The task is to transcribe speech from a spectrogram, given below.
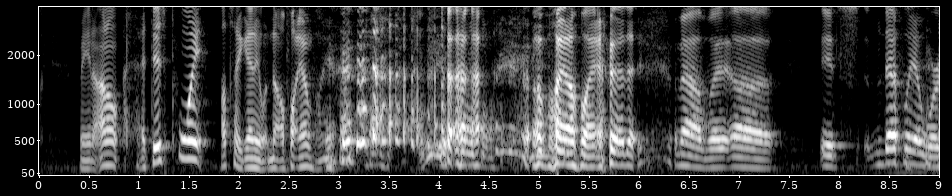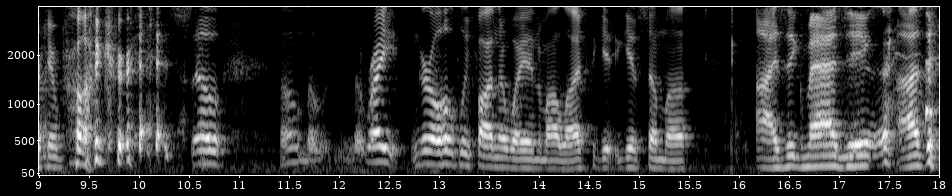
I mean, I don't. At this point, I'll take anyone. No, I'm playing. I'm playing. I'm playing. I'm playing. no, but uh, it's definitely a work in progress. So, well, the the right girl hopefully find their way into my life to get give some uh, Isaac magic. Yeah. Isaac.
